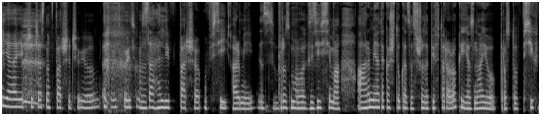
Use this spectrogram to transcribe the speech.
Я, якщо чесно, вперше чую таку відповідь. Взагалі, вперше у всій армії в розмовах зі всіма. А армія така штука, за що за півтора роки я знаю просто всіх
